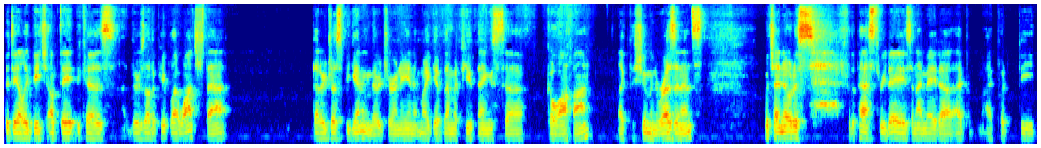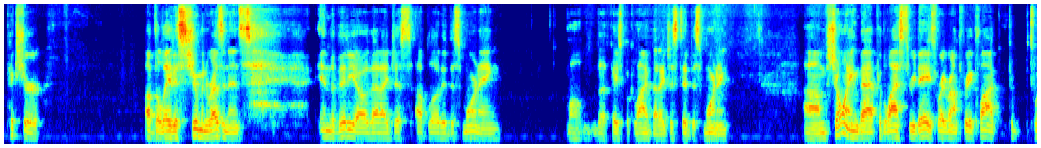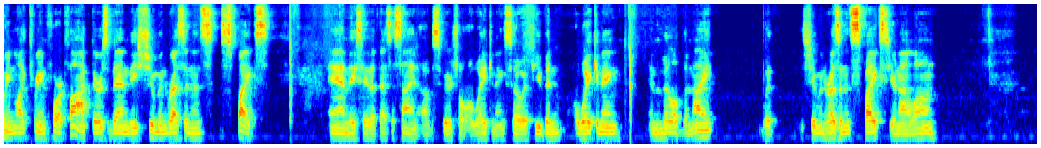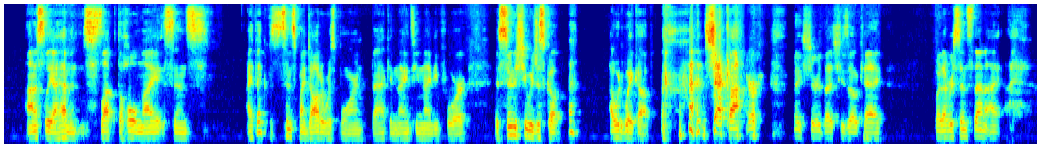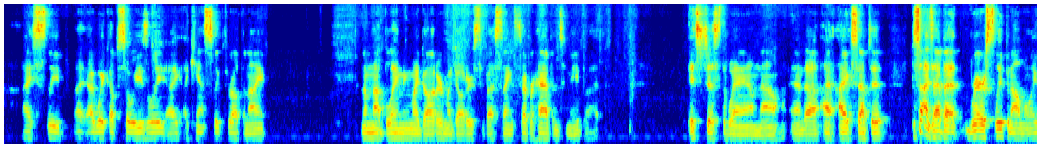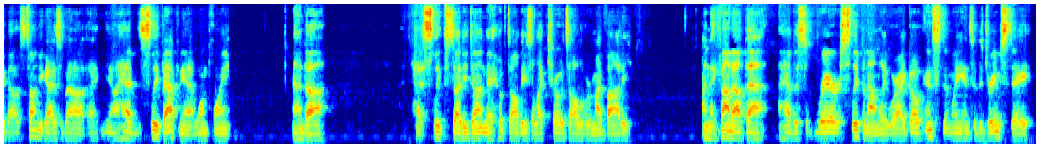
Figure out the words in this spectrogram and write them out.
the Daily Beach update because there's other people that watch that that are just beginning their journey, and it might give them a few things to go off on, like the Schumann resonance, which I noticed for the past three days, and I made a, I, I put the picture of the latest Schumann resonance in the video that I just uploaded this morning. Well, the Facebook Live that I just did this morning um, showing that for the last three days, right around three o'clock, between like three and four o'clock, there's been these Schumann resonance spikes and they say that that's a sign of spiritual awakening. So if you've been awakening in the middle of the night with Schumann resonance spikes, you're not alone. Honestly, I haven't slept the whole night since I think since my daughter was born back in 1994. As soon as she would just go, eh, I would wake up, check on her, make sure that she's okay. But ever since then, I I sleep. I, I wake up so easily. I, I can't sleep throughout the night. And I'm not blaming my daughter. My daughter's the best thing that's ever happened to me, but it's just the way I am now, and uh, I, I accept it. Besides, I have that rare sleep anomaly that I was telling you guys about. I, you know, I had sleep apnea at one point, and uh, had a sleep study done. They hooked all these electrodes all over my body, and they found out that I have this rare sleep anomaly where I go instantly into the dream state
